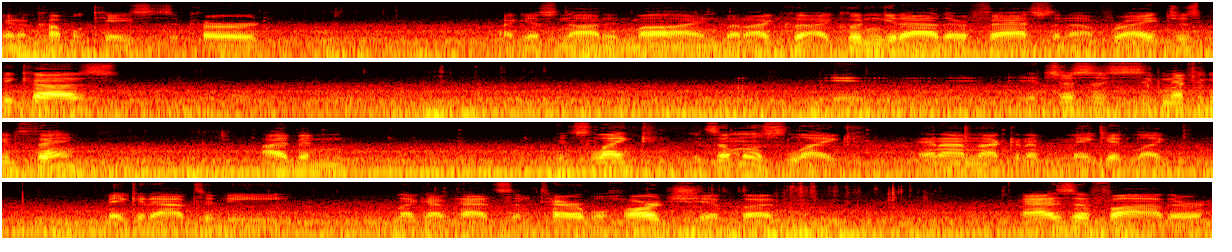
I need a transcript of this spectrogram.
in a couple cases occurred. I guess not in mine, but I, I couldn't get out of there fast enough, right? Just because it, it's just a significant thing. I've been, it's like, it's almost like, and I'm not going to make it like, make it out to be like I've had some terrible hardship, but as a father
